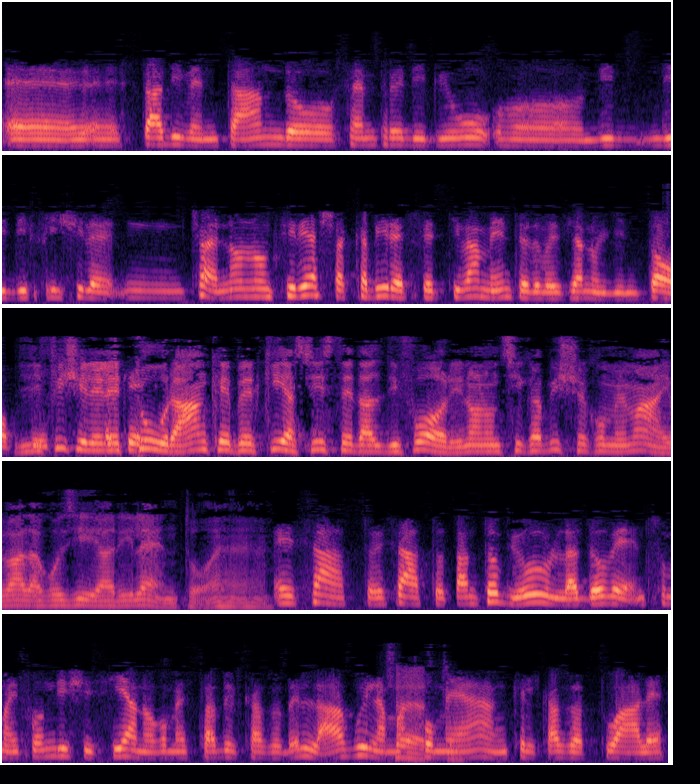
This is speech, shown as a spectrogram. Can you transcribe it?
Eh, sta diventando sempre di più uh, di, di, difficile, mh, mm, cioè non, non, si riesce a capire effettivamente dove siano gli intoppi. Di difficile perché... lettura anche per chi assiste dal di fuori, no? non si capisce come mai vada così a rilento. Eh. Esatto, esatto, tanto più laddove insomma, i fondi ci siano, come è stato il caso dell'Aquila, certo. ma come è anche il caso attuale.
